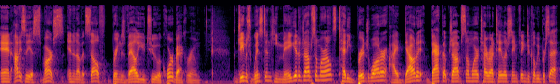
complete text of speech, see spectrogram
And obviously, his smarts in and of itself brings value to a quarterback room. Jameis Winston, he may get a job somewhere else. Teddy Bridgewater, I doubt it. Backup job somewhere. Tyrod Taylor, same thing. Jacoby Brissett.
